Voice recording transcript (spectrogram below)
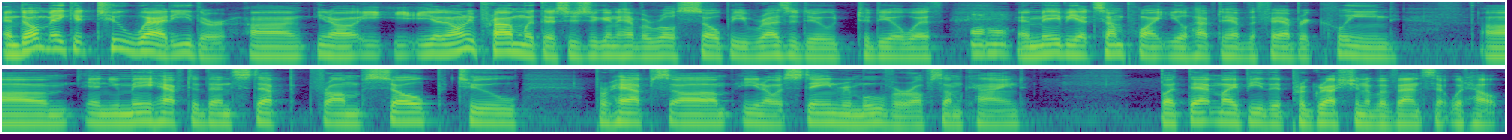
And don't make it too wet either. Uh, you know, y- y- the only problem with this is you're going to have a real soapy residue to deal with, Mhm. and maybe at some point you'll have to have the fabric cleaned, um, and you may have to then step from soap to perhaps um, you know a stain remover of some kind. But that might be the progression of events that would help.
